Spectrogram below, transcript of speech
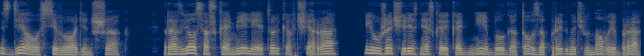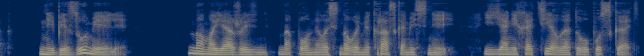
Сделал всего один шаг, развелся с Камелией только вчера и уже через несколько дней был готов запрыгнуть в новый брак. Не безумие ли? Но моя жизнь наполнилась новыми красками с ней, и я не хотел это упускать,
